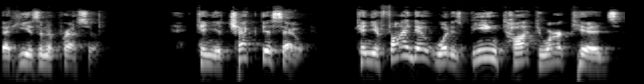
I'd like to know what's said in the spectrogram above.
that he is an oppressor. Can you check this out? Can you find out what is being taught to our kids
